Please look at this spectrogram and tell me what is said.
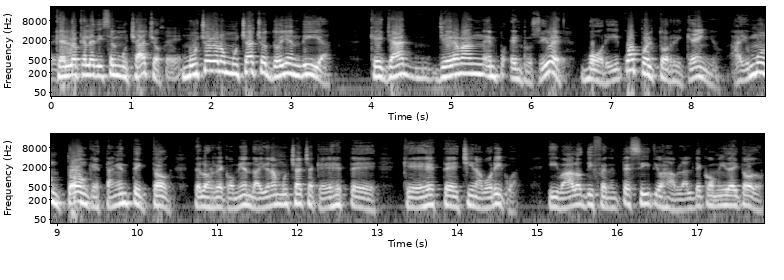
Sí. ¿Qué es lo que le dice el muchacho? Sí. Muchos de los muchachos de hoy en día que ya llevan, en- inclusive boricuas puertorriqueños. Hay un montón que están en TikTok. Te los recomiendo. Hay una muchacha que es este, que es este china boricua. Y va a los diferentes sitios a hablar de comida y todo.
